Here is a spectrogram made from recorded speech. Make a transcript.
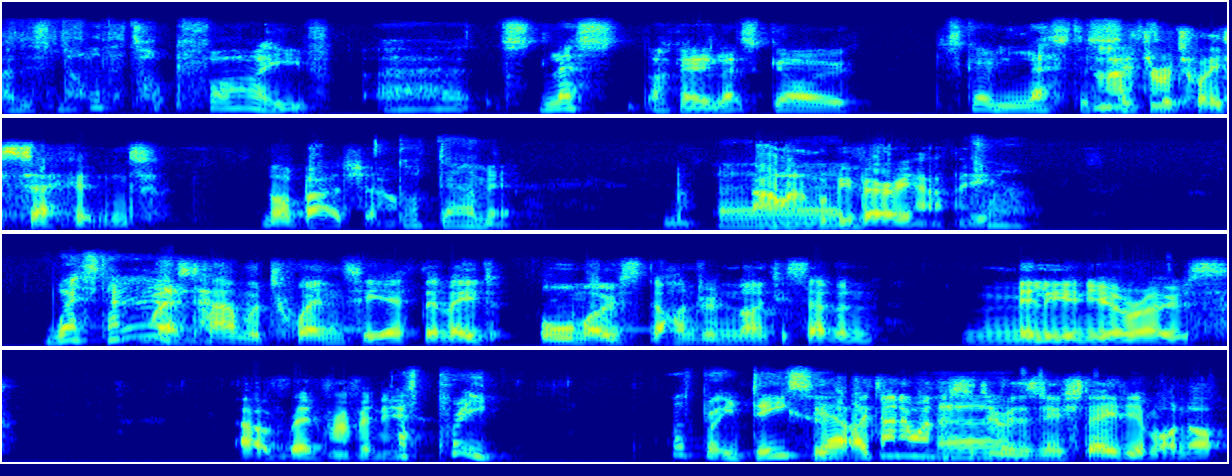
And it's none of the top five. Uh, less. Okay, let's go. Let's go Leicester Leicester are 22nd. Not a bad shout. God damn it. Alan would be very happy. West Ham. West Ham were 20th. They made almost 197 million euros out of revenue. That's pretty. That's pretty decent. Yeah, I don't know whether it's to do Uh, with this new stadium or not,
